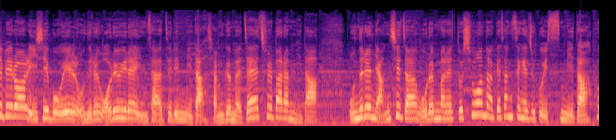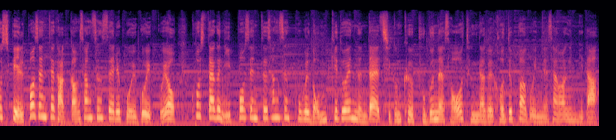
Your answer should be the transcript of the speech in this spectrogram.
11월 25일 오늘은 월요일에 인사드립니다. 잠금해제 출발합니다. 오늘은 양시장 오랜만에 또 시원하게 상승해주고 있습니다. 코스피 1% 가까운 상승세를 보이고 있고요. 코스닥은 2% 상승폭을 넘기도 했는데 지금 그 부근에서 등락을 거듭하고 있는 상황입니다.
